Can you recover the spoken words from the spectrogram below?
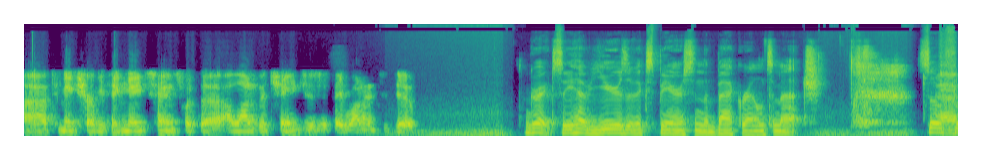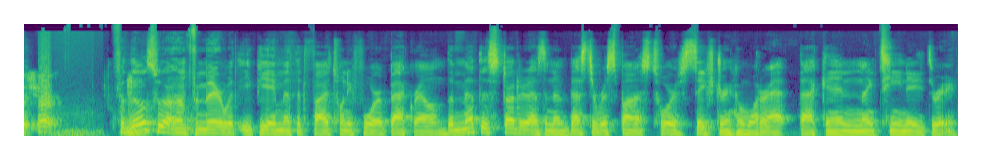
uh, to make sure everything made sense with the, a lot of the changes that they wanted to do. Great. So you have years of experience in the background to match. So, uh, for, sure. For mm-hmm. those who are unfamiliar with EPA Method 524 background, the method started as an investor response towards Safe Drinking Water Act back in 1983.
